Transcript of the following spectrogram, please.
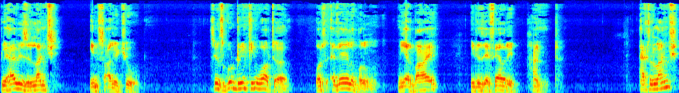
to have his lunch in solitude. Since good drinking water was available nearby, it is a favorite hunt. After lunch,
